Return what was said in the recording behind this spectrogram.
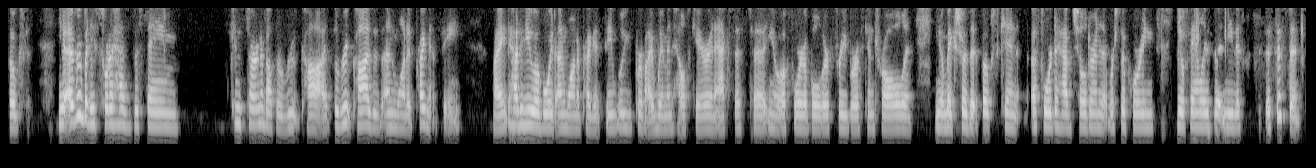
folks, you know, everybody sort of has the same concern about the root cause. The root cause is unwanted pregnancy, right? How do you avoid unwanted pregnancy? Will you provide women health care and access to, you know, affordable or free birth control and, you know, make sure that folks can afford to have children and that we're supporting, you know, families that need assistance.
